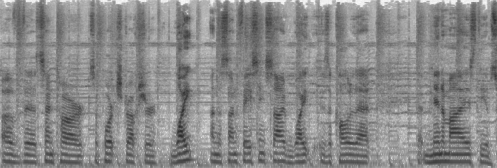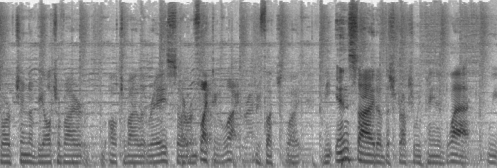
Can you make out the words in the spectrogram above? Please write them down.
of the Centaur support structure white on the sun-facing side. White is a color that that minimized the absorption of the ultraviolet ultraviolet rays. So By reflecting light, right? Reflects light. The inside of the structure we painted black. We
